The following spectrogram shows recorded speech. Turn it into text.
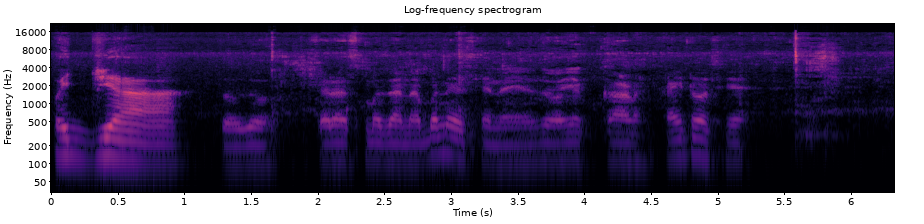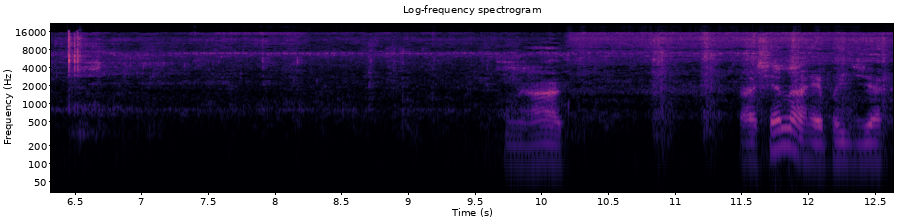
ભજીયા, તો જો સરસ મજાના બને છે ને જો એક કાળ કાઢ્યો છે. આ છે શેના હે ભજીયા.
